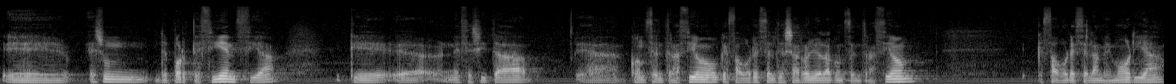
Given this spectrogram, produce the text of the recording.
es un deporte ciencia que necesita concentración, que favorece el desarrollo de la concentración, que favorece la memoria,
